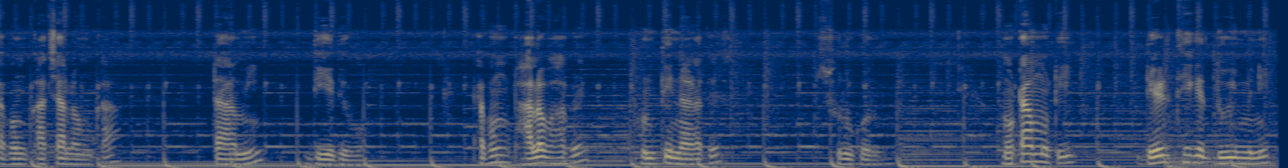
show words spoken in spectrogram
এবং কাঁচা লঙ্কাটা আমি দিয়ে দেব এবং ভালোভাবে খুন্তি নাড়াতে শুরু করব। মোটামুটি দেড় থেকে দুই মিনিট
